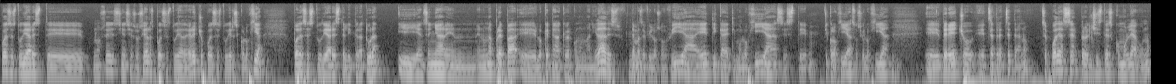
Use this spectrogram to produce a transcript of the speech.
puedes estudiar, este, no sé, ciencias sociales, puedes estudiar derecho, puedes estudiar psicología, puedes estudiar, este, literatura y enseñar en, en una prepa eh, lo que tenga que ver con humanidades, temas de filosofía, ética, etimologías, este, psicología, sociología, eh, derecho, etcétera, etcétera, ¿no? Se puede hacer, pero el chiste es cómo le hago, ¿no?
